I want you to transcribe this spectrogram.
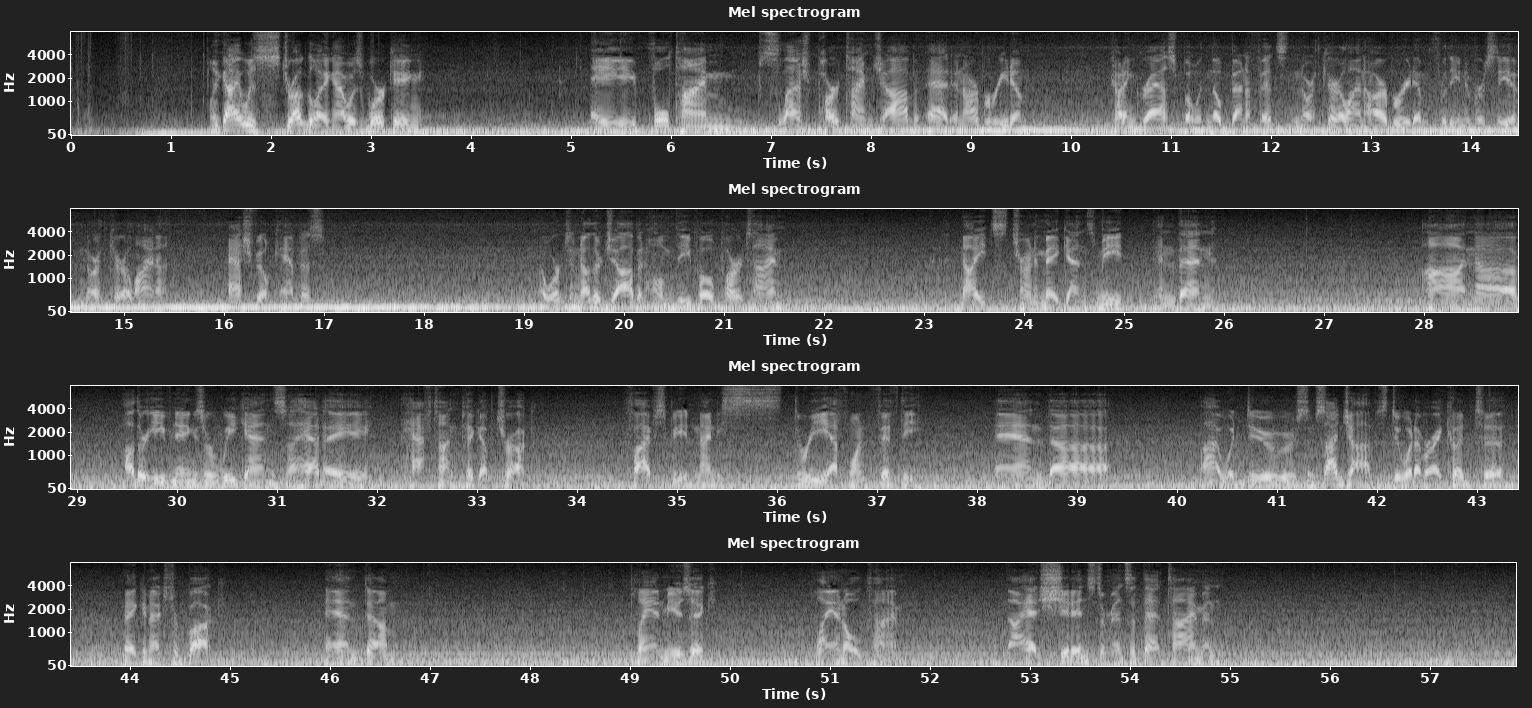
Like I was struggling. I was working a full time slash part time job at an arboretum, cutting grass but with no benefits, the North Carolina Arboretum for the University of North Carolina, Asheville campus. I worked another job at Home Depot part time, nights trying to make ends meet, and then on uh, other evenings or weekends, I had a half ton pickup truck, five speed, 93 F 150. And uh, I would do some side jobs, do whatever I could to make an extra buck. And um, playing music, playing old time. Now, I had shit instruments at that time and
